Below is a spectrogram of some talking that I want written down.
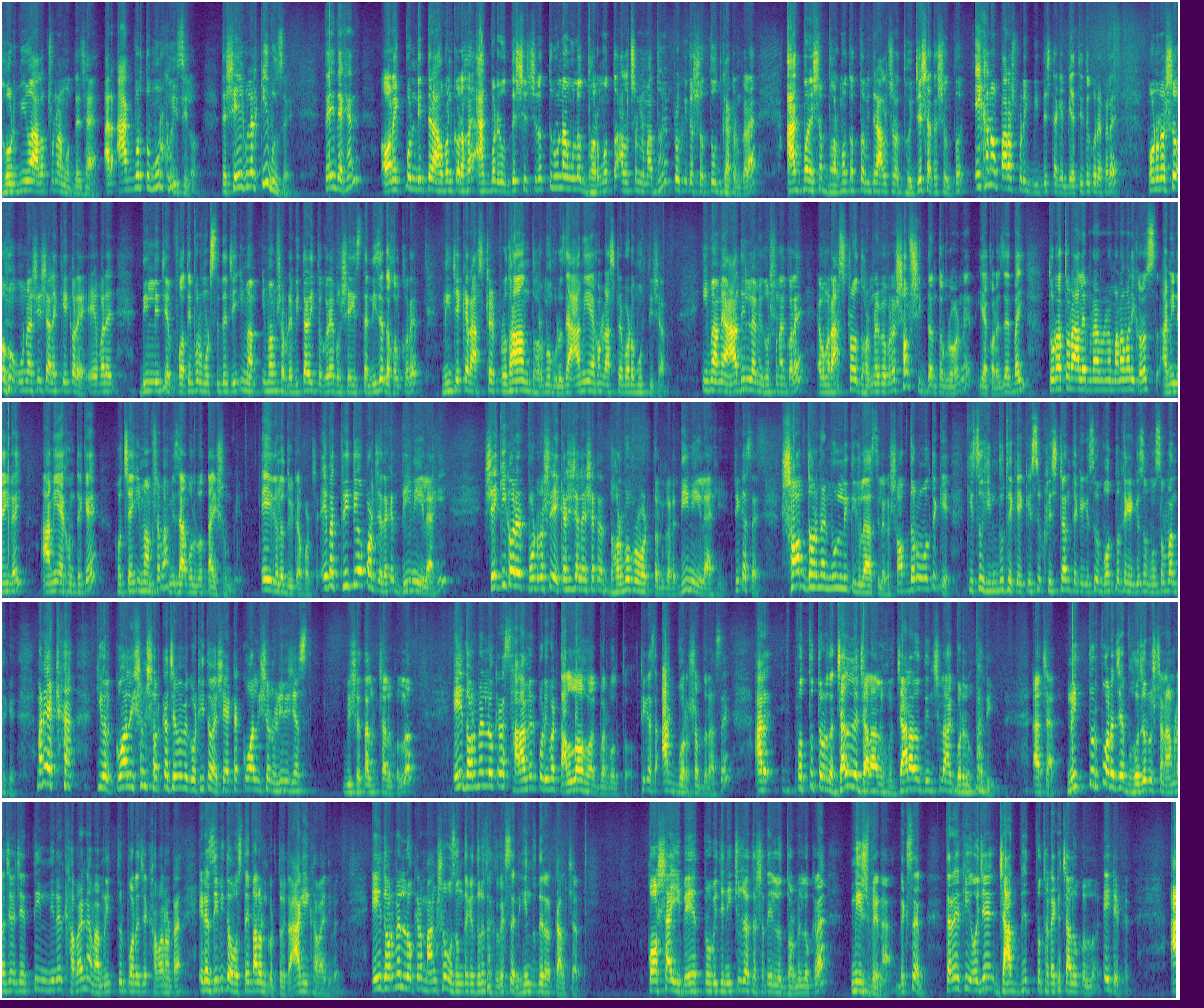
ধর্মীয় আলোচনার মধ্যে যায়। আর আকবর তো মূর্খ হয়েছিল তো সেইগুলার কি বুঝে? তাই দেখেন অনেক পণ্ডিতদের আহ্বান করা হয় আকবরের উদ্দেশ্য ছিল তুলনামূলক ধর্মত্ব আলোচনার মাধ্যমে প্রকৃত সত্য উদ্ঘাটন করা। আকবর এসব ধর্মতত্ত্ববিদের আলোচনা ধৈর্যের সাথে শুনতো। এখানেও পারস্পরিক বিদ্বেষ তাকে ব্যতীত করে ফেলে। পনেরোশো উনআশি সালে কে করে? এবারে দিল্লি যে ফতেপুর মসজিদের যে ইমাম ইমাম সাহেবরা বিতাড়িত করে এবং সেই স্থান নিজে দখল করে। নিজেকে রাষ্ট্রের প্রধান ধর্মগুরু যে আমি এখন রাষ্ট্রের বড় মূর্তি সাহেব। ইমামে আদিল নামে ঘোষণা করে এবং রাষ্ট্র ধর্মের ব্যাপারে সব সিদ্ধান্ত গ্রহণের ইয়া করে যে, ভাই, তোরা তোরা আলেমরা মারামারি করস, আমি নাই ভাই, আমি এখন থেকে হচ্ছে ইমাম সাহেব, আমি যা বলব তাই শুনবি। এই গেলো দুইটা পর্যায়ে। এবার তৃতীয় পর্যায়ে দেখেন, দিন ইলাহি। সে কি করে, পনেরোশো একাশি সালে সেটা ধর্ম প্রবর্তন করে, দিন ইলাহি, ঠিক আছে? সব ধর্মের মূলনীতিগুলো আসছিল সব ধর্ম বলতে কি, কিছু হিন্দু থেকে, কিছু খ্রিস্টান থেকে, কিছু বৌদ্ধ থেকে, কিছু মুসলমান থেকে। মানে একটা কি বল কোয়ালিশন সরকার যেভাবে গঠিত হয়, সে একটা কোয়ালিশন রিলিজিয়াস বিষয় চালু করল। এই ধর্মের লোকেরা সালামের পরিবার আল্লাহ আকবার বলতো। ঠিক আছে? আকবর শব্দটা আছে। আর প্রত্যুত্তর জাল্লে জালালহু, জালালউদ্দিন ছিল আকবরের উপাধি। আচ্ছা মৃত্যুর পরে যে ভোজ অনুষ্ঠান আমরা যে যে তিন দিনের খাবার না, বা মৃত্যুর পরে যে খাওয়ানোটা, এটা জীবিত অবস্থায় পালন করতে হতো আগেই খাওয়াই দিবেন। এই ধর্মের লোকেরা মাংস ওজন থেকে দূরে থাকতো, দেখছেন? হিন্দুদের কালচার কসাই, বেদ, প্রভৃতি নিচু জাতের সাথে এই ধর্মের লোকরা মিশবে না, দেখছেন? তারা কি ওই যে জাতভেদ প্রথাটাকে চালু করল? এই টাইপের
